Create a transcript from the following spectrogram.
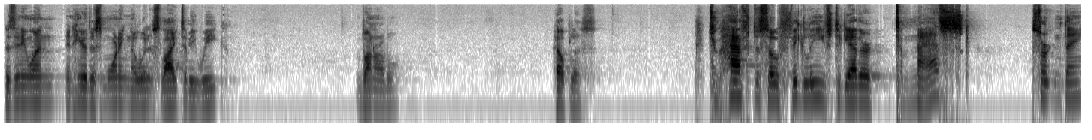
Does anyone in here this morning know what it's like to be weak, vulnerable, helpless? To have to sew fig leaves together to mask certain things?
